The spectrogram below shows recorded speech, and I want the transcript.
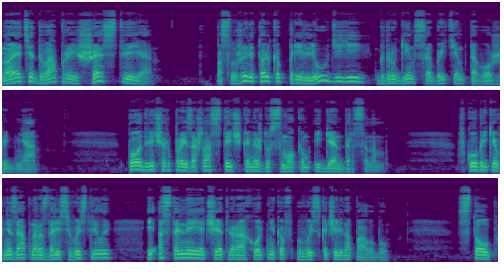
Но эти два происшествия послужили только прелюдией к другим событиям того же дня. Под вечер произошла стычка между Смоком и Гендерсоном. В кубрике внезапно раздались выстрелы, и остальные четверо охотников выскочили на палубу. Столб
